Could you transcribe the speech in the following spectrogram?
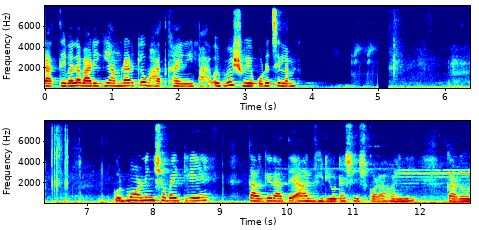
রাত্রিবেলা বাড়ি গিয়ে আমরা আর কেউ ভাত খাইনি ওইভাবে শুয়ে পড়েছিলাম। গুড মর্নিং সবাইকে। কালকে রাতে আর ভিডিওটা শেষ করা হয়নি। কারণ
